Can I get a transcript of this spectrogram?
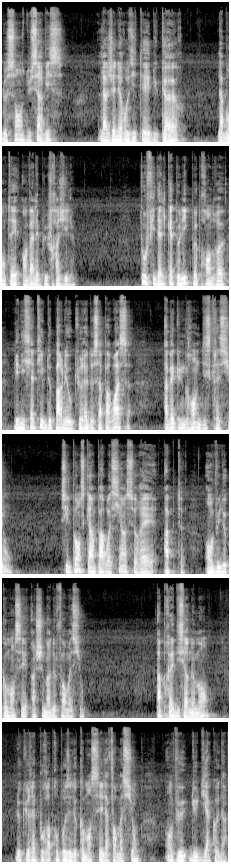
le sens du service, la générosité du cœur, la bonté envers les plus fragiles. Tout fidèle catholique peut prendre l'initiative de parler au curé de sa paroisse avec une grande discrétion s'il pense qu'un paroissien serait apte en vue de commencer un chemin de formation. Après discernement, le curé pourra proposer de commencer la formation en vue du diaconat.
